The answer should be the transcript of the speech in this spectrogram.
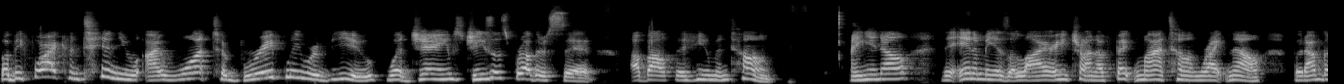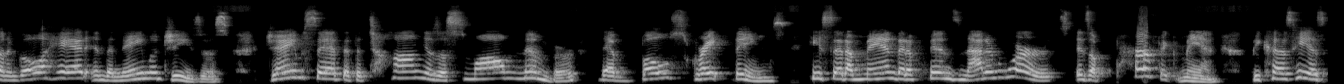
But before I continue, I want to briefly review what James, Jesus' brother, said about the human tongue. And you know, the enemy is a liar. He's trying to affect my tongue right now. But I'm going to go ahead in the name of Jesus. James said that the tongue is a small member that boasts great things. He said, A man that offends not in words is a perfect man because he is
